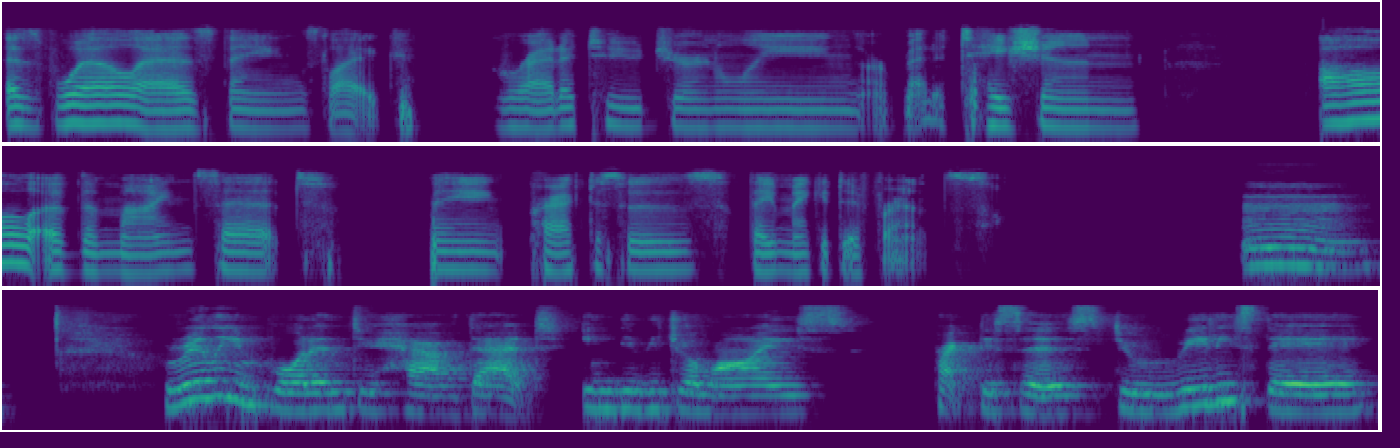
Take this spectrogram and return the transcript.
as well as things like gratitude journaling or meditation, all of the mindset thing practices, they make a difference. Mm. Really important to have that individualized practices to really stay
